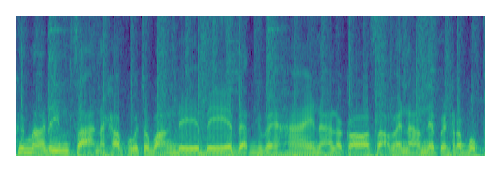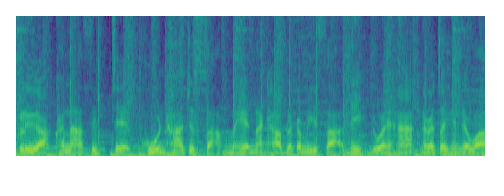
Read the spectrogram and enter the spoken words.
ขึ้นมาริมสระนะครับเขาก็จะวางเดย์เบสแบบนี้ไว้ให้นะแล้วก็สระว่ายน้ำเนี่ยเป็นระบบเกลือขนาด17คูณ 5.3 เมตรนะครับ แล้วก็มีสระเด็กด้วยฮะ แล้วก็จะเห็นได้ว่า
